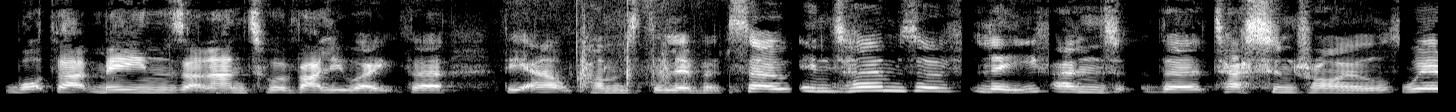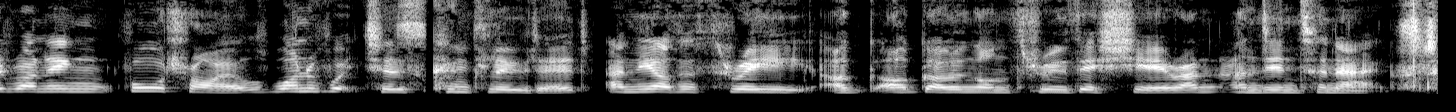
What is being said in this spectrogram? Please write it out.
what that means and, and to evaluate the, the outcomes delivered. So, in terms of LEAF and the tests and trials, we're running four trials, one of which has concluded, and the other three are, are going on through this year and, and into next.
